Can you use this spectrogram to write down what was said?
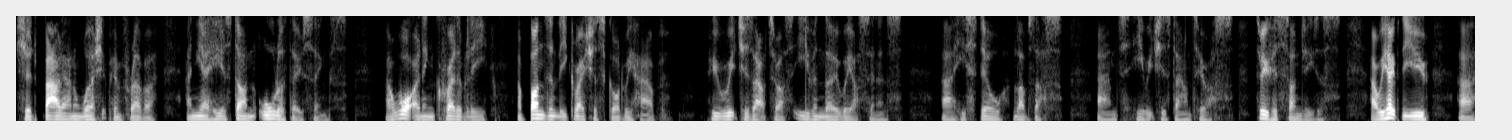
should bow down and worship Him forever. And yeah, He has done all of those things. Now, what an incredibly abundantly gracious God we have, who reaches out to us even though we are sinners. Uh, he still loves us and He reaches down to us through His Son Jesus. Uh, we hope that you uh,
